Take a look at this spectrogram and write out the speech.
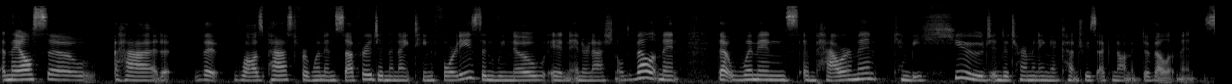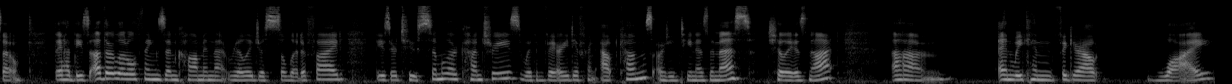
And they also had the laws passed for women's suffrage in the 1940s. And we know in international development that women's empowerment can be huge in determining a country's economic development. So they had these other little things in common that really just solidified. These are two similar countries with very different outcomes. Argentina's a mess, Chile is not. Um, and we can figure out why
